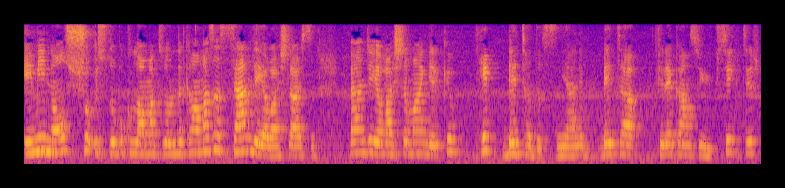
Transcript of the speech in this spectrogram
emin ol şu üslubu kullanmak zorunda kalmazsa sen de yavaşlarsın. Bence yavaşlaman gerekiyor. Hep betadasın. Yani beta frekansı yüksektir.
